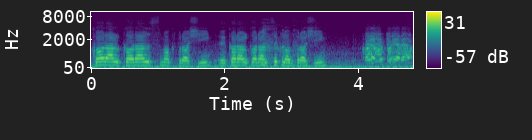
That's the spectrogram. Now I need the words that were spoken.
Koral, koral, smok prosi. Koral, koral, cyklon prosi. Koral odpowiada.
